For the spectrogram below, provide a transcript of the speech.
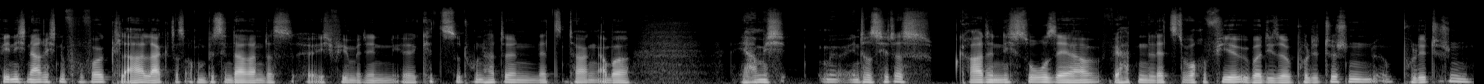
wenig Nachrichten verfolgt. Klar lag das auch ein bisschen daran, dass äh, ich viel mit den äh, Kids zu tun hatte in den letzten Tagen, aber ja, mich interessiert das gerade nicht so sehr. Wir hatten letzte Woche viel über diese politischen, politischen,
